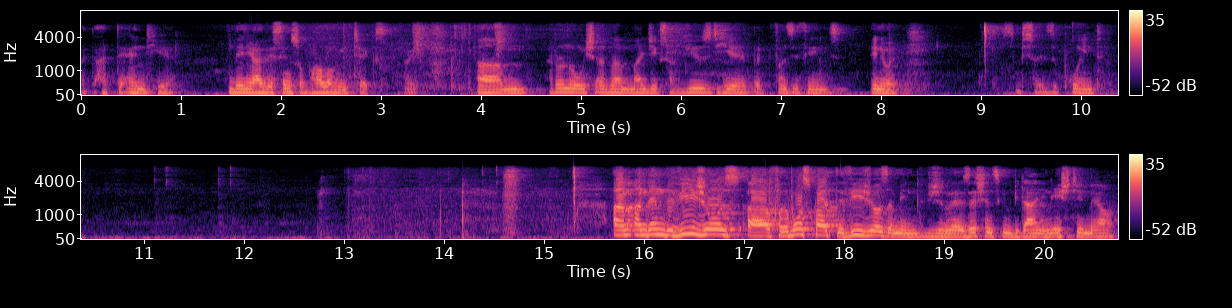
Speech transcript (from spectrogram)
at, at the end here. And then you have a sense of how long it takes, right? Um, I don't know which other magics I've used here, but fancy things. Anyway, besides the point. Um, and then the visuals, uh, for the most part, the visuals, I mean, visualizations can be done in HTML.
